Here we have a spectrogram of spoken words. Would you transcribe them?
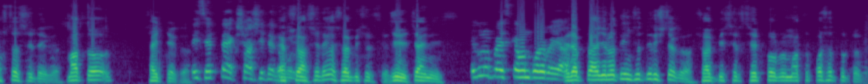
অষ্টাশি টাকা। মাত্র ষাট টাকা। এই সেটটা একশো আশি টাকা একশো আশি টাকা ছয় পিসের সেট জি চাইনিজ এগুলো প্রাইস কেমন পড়ে ভাইয়া? এটা প্রাইস হলো তিনশো তিরিশ টাকা। ছয় পিসের সেট পড়বে মাত্র পঁচাত্তর টাকা।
